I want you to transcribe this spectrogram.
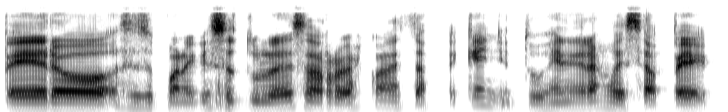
pero se supone que eso tú lo desarrollas cuando estás pequeño, tú generas ese apego.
